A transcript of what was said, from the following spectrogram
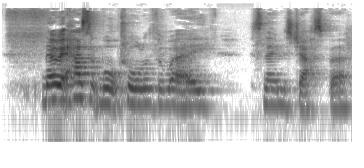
no, it hasn't walked all of the way. His name is Jasper.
